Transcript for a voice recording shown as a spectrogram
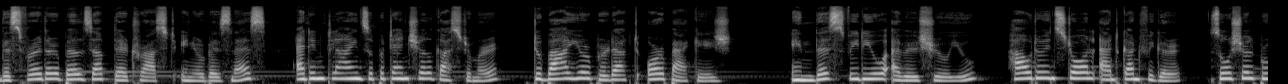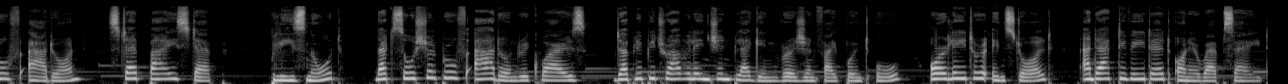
This further builds up their trust in your business and inclines a potential customer to buy your product or package. In this video, I will show you how to install and configure Social Proof add-on step by step. Please note that Social Proof add-on requires WP Travel Engine plugin version 5.0 or later installed and activated on your website.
